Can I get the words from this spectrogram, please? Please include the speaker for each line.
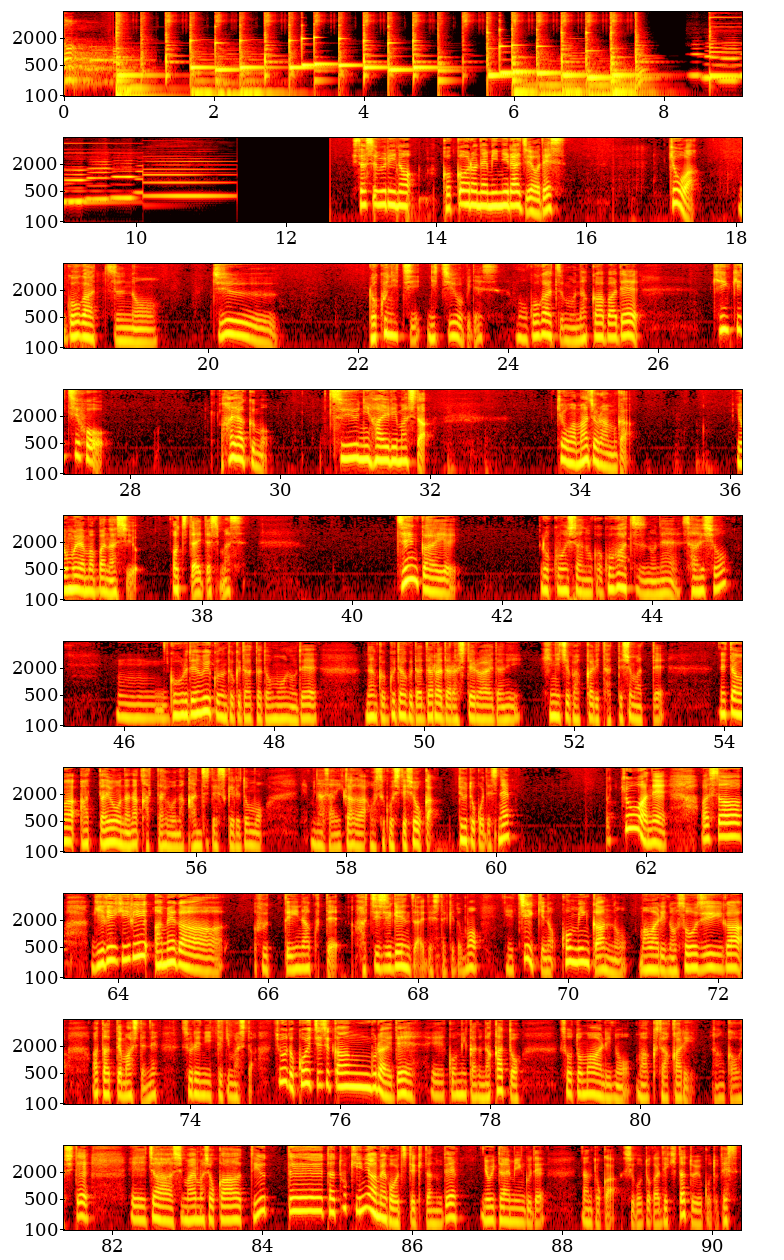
Speaker 1: オ
Speaker 2: 久しぶりの心根ミニラジオです。今日は5月の16日日曜日です。もう5月も半ばで近畿地方早くも梅雨に入りました。今日はマジョラムがよもやま話をお伝えいたします。前回録音したのが5月のね最初？うんゴールデンウィークの時だったと思うのでなんかグダグダダラダラしてる間に日にちばっかり経ってしまってネタはあったようななかったような感じですけれども皆さんいかがお過ごしでしょうか？というとこですね。今日はね朝ギリギリ雨が降っていなくて8時現在でしたけども地域の公民館の周りの掃除が当たってましてねそれに行ってきましたちょうど小1時間ぐらいで、えー、公民館の中と外回りの、まあ、草刈りなんかをして、えー、じゃあしまいましょうかって言ってた時に雨が落ちてきたので良いタイミングでなんとか仕事ができたということです。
